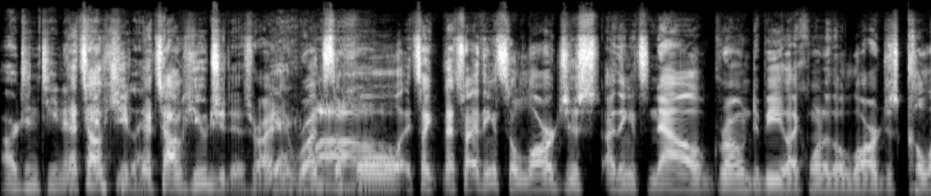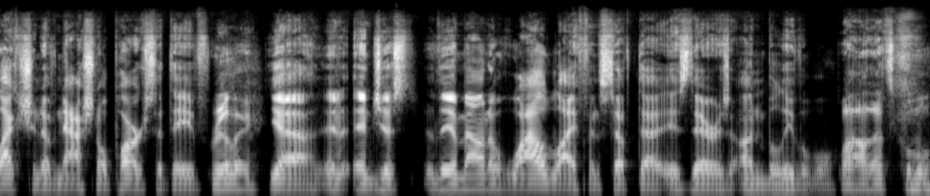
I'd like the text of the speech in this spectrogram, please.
Argentina That's how and hu- Chile. that's how huge it is, right? Yeah. It runs the whole. It's like that's why I think it's the largest. I think it's now grown to be like one of the largest collection of national parks that they've. Really? Yeah, and and just the amount of wildlife and stuff that is there is unbelievable. Wow, that's cool.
